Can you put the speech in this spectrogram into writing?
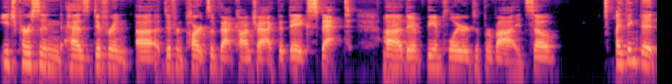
each person has different uh, different parts of that contract that they expect right. uh, the, the employer to provide. So I think that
